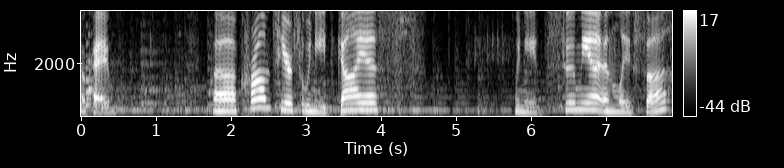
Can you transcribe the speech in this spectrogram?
Okay. Uh, here, so we need Gaius. We need Sumia and Lissa.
